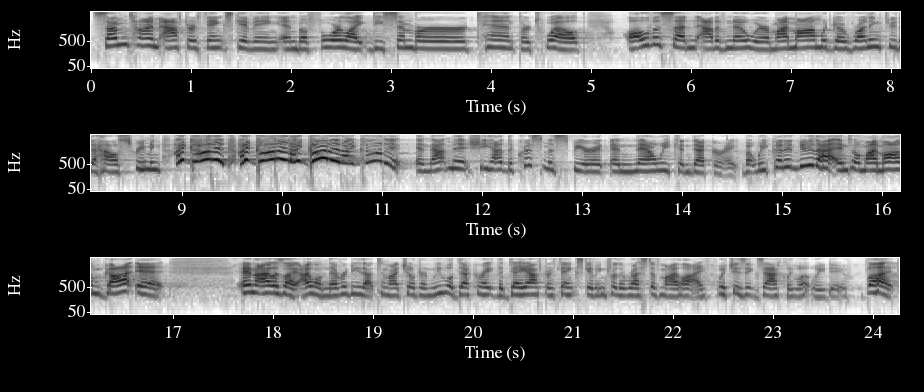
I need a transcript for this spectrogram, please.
sometime after Thanksgiving and before like December 10th or 12th, all of a sudden, out of nowhere, my mom would go running through the house screaming, I got it, I got it, I got it. And that meant she had the Christmas spirit, and now we can decorate. But we couldn't do that until my mom got it. And I was like, I will never do that to my children. We will decorate the day after Thanksgiving for the rest of my life, which is exactly what we do. But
